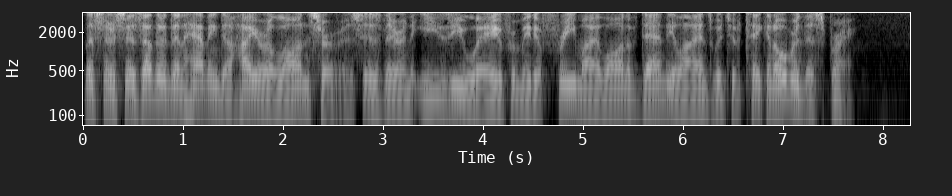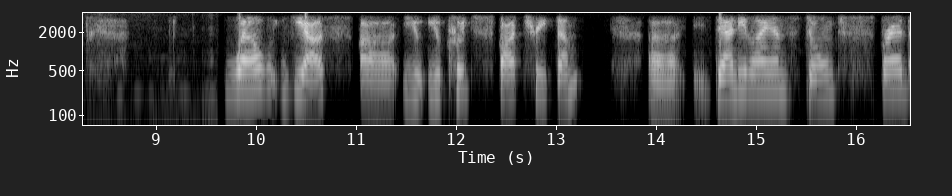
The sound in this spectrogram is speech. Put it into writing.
Listener says, other than having to hire a lawn service, is there an easy way for me to free my lawn of dandelions which have taken over this spring? Well, yes. Uh, you you could spot treat them. Uh, dandelions don't spread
